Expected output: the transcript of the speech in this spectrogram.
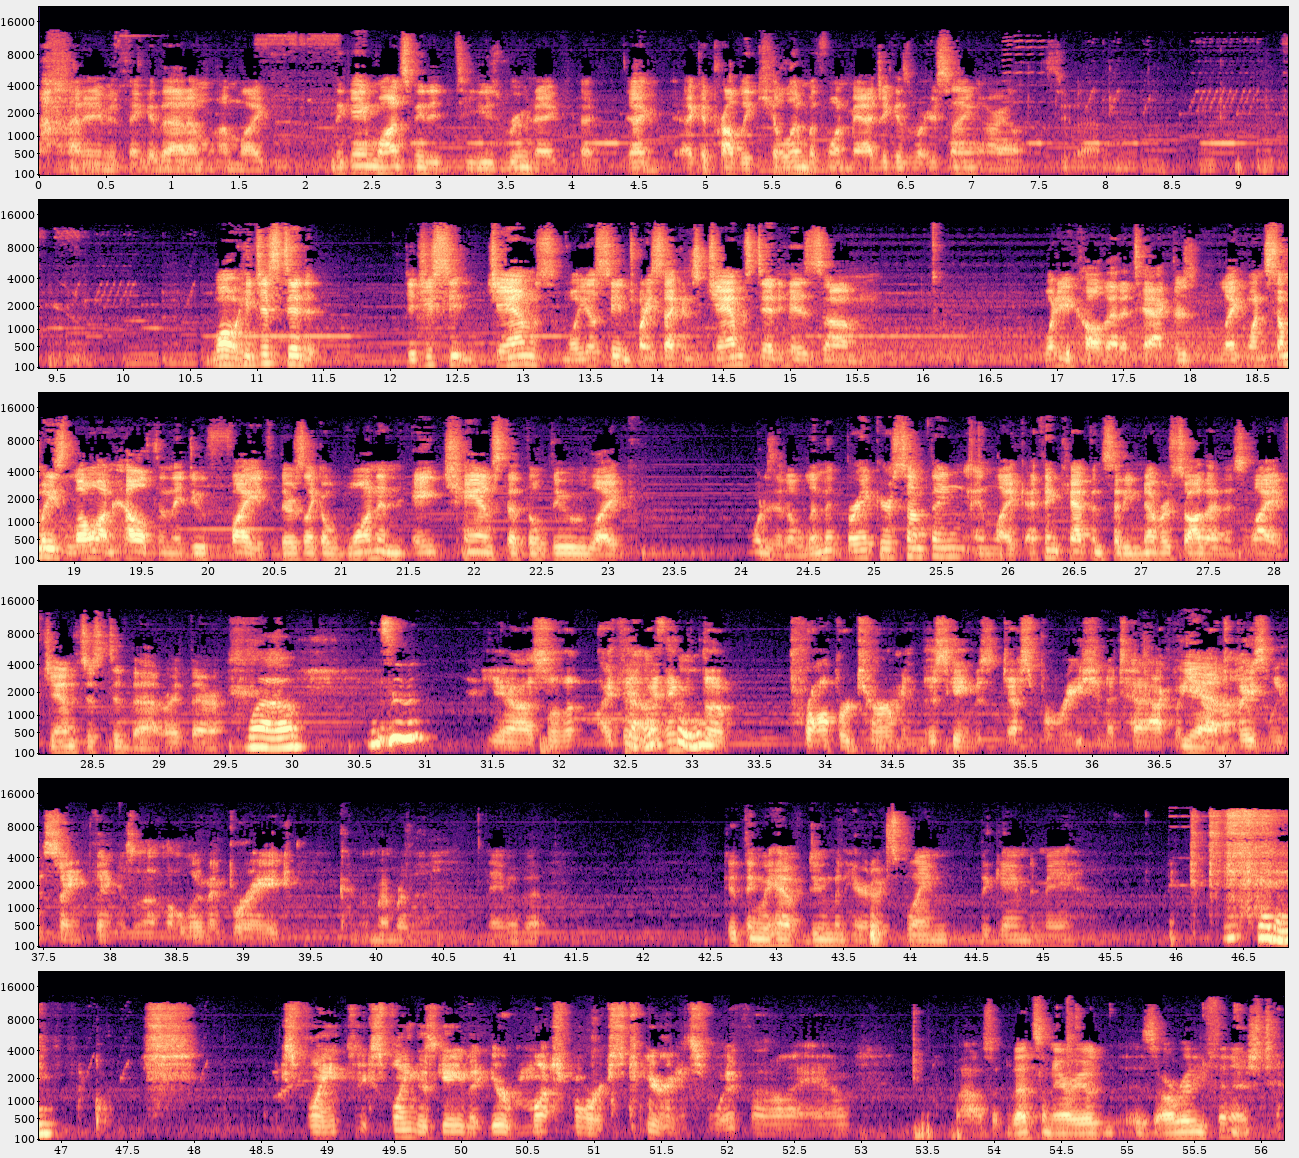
I didn't even think of that. I'm, I'm like, the game wants me to, to use runic. I, I, I could probably kill him with one magic, is what you're saying? Alright, let's do that. Whoa, he just did. Did you see Jams? Well, you'll see in 20 seconds. Jams did his. um What do you call that attack? There's like when somebody's low on health and they do fight. There's like a one in eight chance that they'll do like what is it, a limit break or something? And like I think Captain said he never saw that in his life. Jams just did that right there. Whoa. Yeah, so that, I think That I think cool. the proper term in this game is desperation attack, but yeah, Yeah. it's basically the same thing as a, a limit break. Couldn't remember the name of it. Good thing we have Doom in here to explain the game to me. No kidding. Explain explain this game that you're much more experienced with than I am. Wow, so that scenario is already finished.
